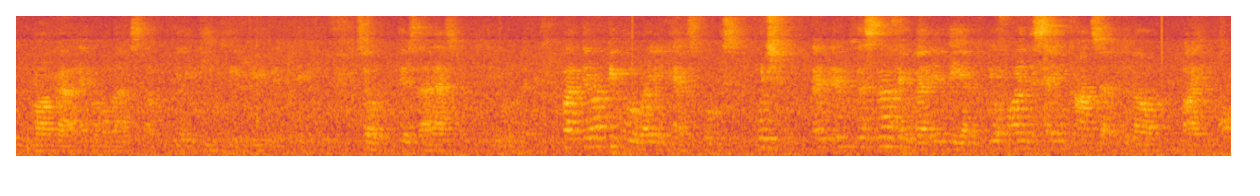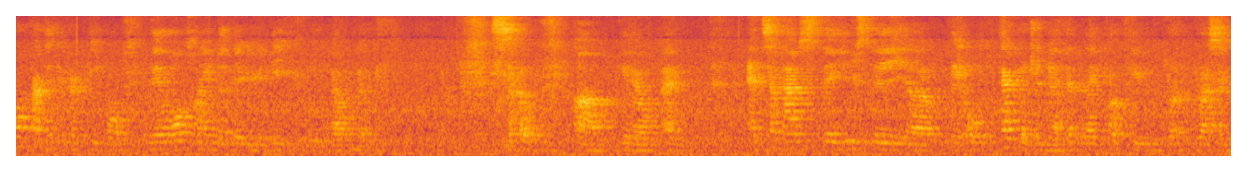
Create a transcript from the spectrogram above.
and all that stuff really deeply rooted in. So there's that aspect to deal with it. But there are people writing textbooks, which, and, and that's another thing about India, you'll find the same concept developed by all kinds of different people, and they all claim that they're uniquely developed. So, um, you know, and, and sometimes they use the, uh, the old technology method, and they put a few dr- dressing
